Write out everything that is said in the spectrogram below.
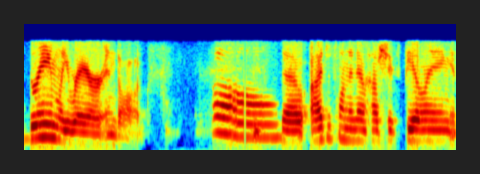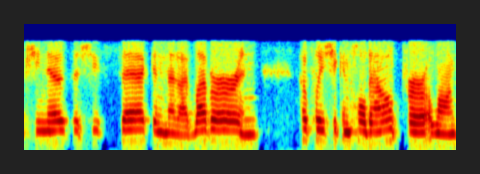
extremely rare in dogs. Oh. So I just want to know how she's feeling, if she knows that she's sick and that I love her, and hopefully she can hold out for a long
